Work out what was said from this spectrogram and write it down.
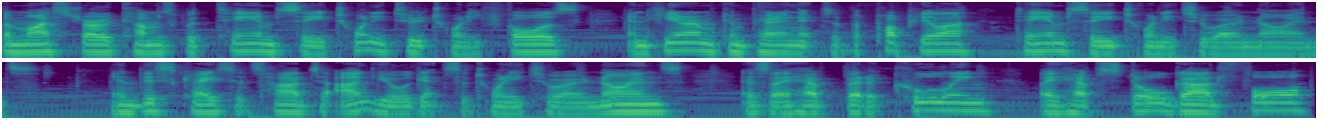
The Maestro comes with TMC 2224s, and here I'm comparing it to the popular TMC 2209s. In this case, it's hard to argue against the 2209s as they have better cooling, they have StallGuard 4,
